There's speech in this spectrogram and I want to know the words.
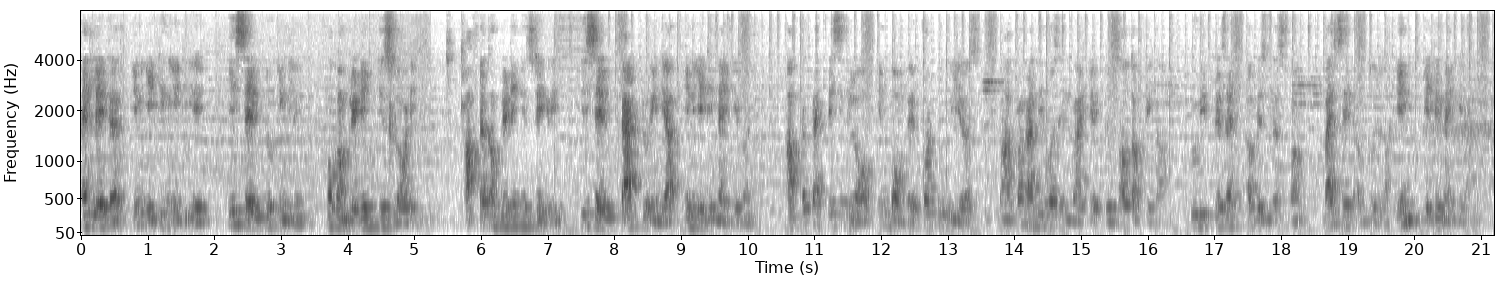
and later in 1888 he sailed to England for completing his law degree. After completing his degree, he sailed back to India in 1891. After practicing law in Bombay for two years, Mahatma Gandhi was invited to South Africa to represent a business firm by Sheikh Abdullah in 1893.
